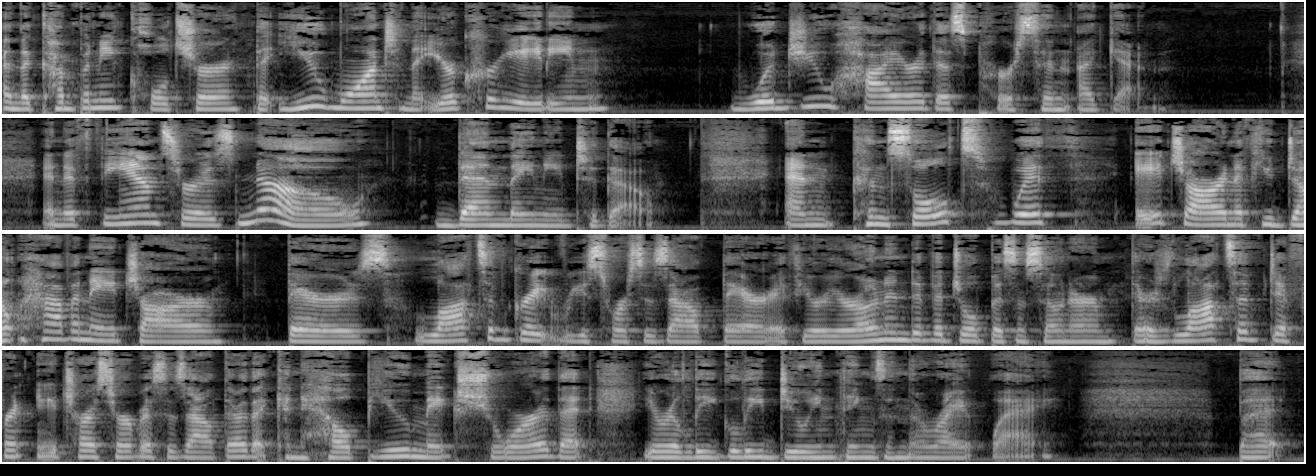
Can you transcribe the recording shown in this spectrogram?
and the company culture that you want and that you're creating, would you hire this person again? And if the answer is no, then they need to go. And consult with HR. And if you don't have an HR, there's lots of great resources out there. If you're your own individual business owner, there's lots of different HR services out there that can help you make sure that you're legally doing things in the right way. But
